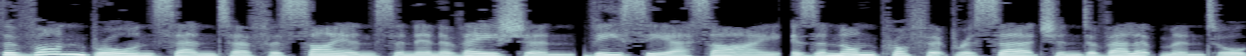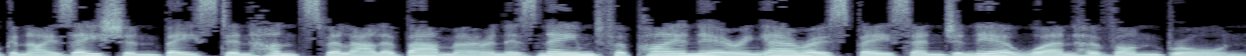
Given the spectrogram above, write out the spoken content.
The Von Braun Center for Science and Innovation is a nonprofit research and development organization based in Huntsville, Alabama and is named for pioneering aerospace engineer Wernher von Braun.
